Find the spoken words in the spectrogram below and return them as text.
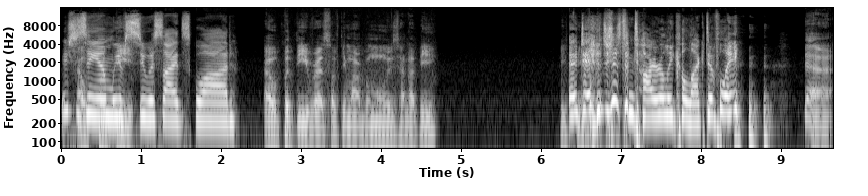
We have Shazam, we have Suicide Squad. I will put the rest of the Marvel movies at a B. B it, just entirely collectively. yeah.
